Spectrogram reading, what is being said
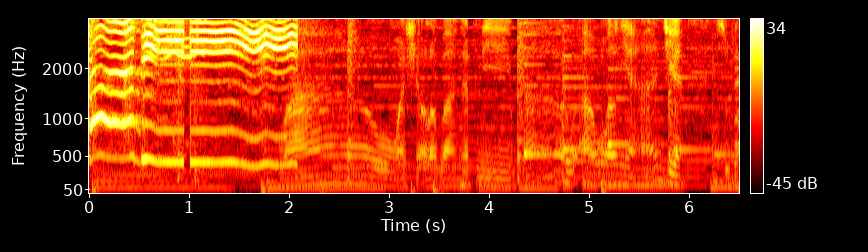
Habib. Wow Masya Allah banget nih baru awalnya aja sudah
